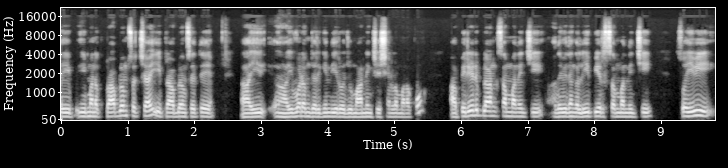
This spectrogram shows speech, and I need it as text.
ఈ- మనకు ప్రాబ్లమ్స్ వచ్చాయి. ఈ ప్రాబ్లమ్స్ అయితే ఇవ్వడం జరిగింది ఈ రోజు మార్నింగ్ సెషన్లో మనకు. ఆ పీరియడ్ ప్లాన్కి సంబంధించి అదేవిధంగా లీప్ ఇయర్స్ సంబంధించి సో ఇవి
